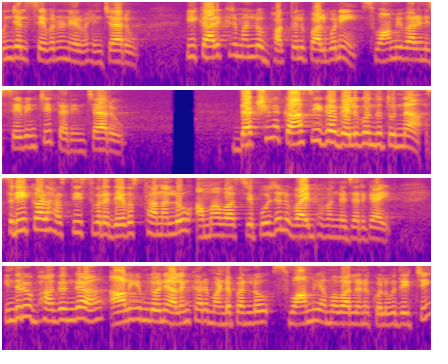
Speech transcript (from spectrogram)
ఉంజల్ సేవను నిర్వహించారు. ఈ కార్యక్రమంలో భక్తులు పాల్గొని స్వామివారిని సేవించి తరించారు. దక్షిణ కాశీగా వెలుగొందుతున్న శ్రీకాళహస్తీశ్వర దేవస్థానంలో అమావాస్య పూజలు వైభవంగా జరిగాయి. ఇందులో భాగంగా ఆలయంలోని అలంకార మండపంలో స్వామి అమ్మవార్లను కొలువుదీర్చి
